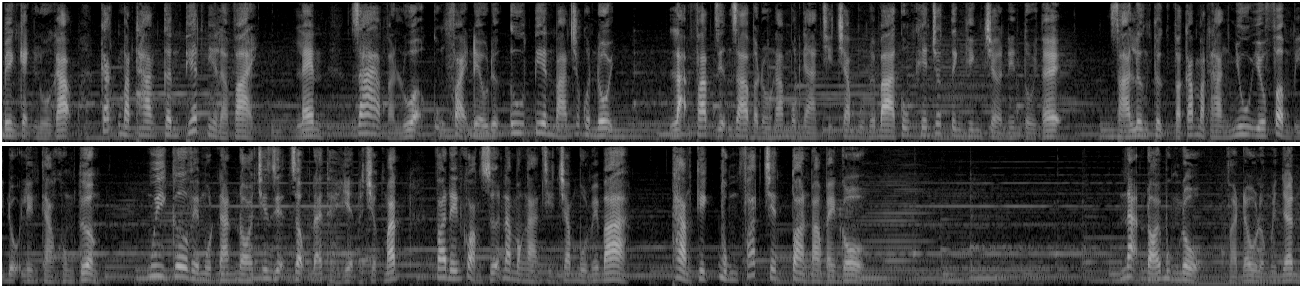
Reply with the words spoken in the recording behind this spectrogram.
Bên cạnh lúa gạo, các mặt hàng cần thiết như là vải, len, da và lụa cũng phải đều được ưu tiên bán cho quân đội. Lạm phát diễn ra vào đầu năm 1943 cũng khiến cho tình hình trở nên tồi tệ. Giá lương thực và các mặt hàng nhu yếu phẩm bị đội lên cao không tương. Nguy cơ về một nạn đói trên diện rộng đã thể hiện ở trước mắt và đến khoảng giữa năm 1943, thảm kịch bùng phát trên toàn bang Bengal. Nạn đói bùng nổ và đâu là nguyên nhân?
